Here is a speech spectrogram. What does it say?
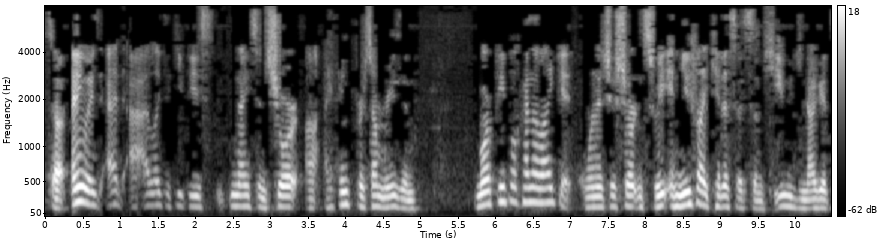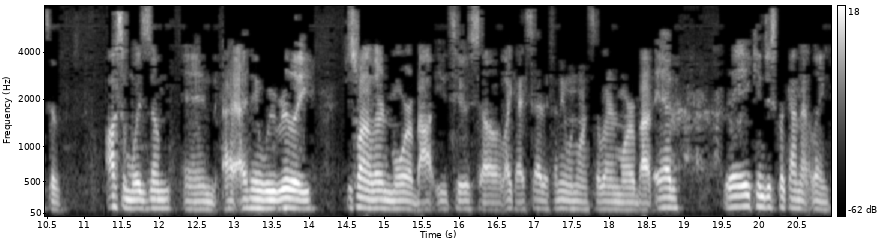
so anyways, Ed, I, I like to keep these nice and short. Uh, I think for some reason, more people kind of like it when it's just short and sweet. And you've like hit us with some huge nuggets of awesome wisdom, and I, I think we really just want to learn more about you too. So, like I said, if anyone wants to learn more about Ed, they can just click on that link.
